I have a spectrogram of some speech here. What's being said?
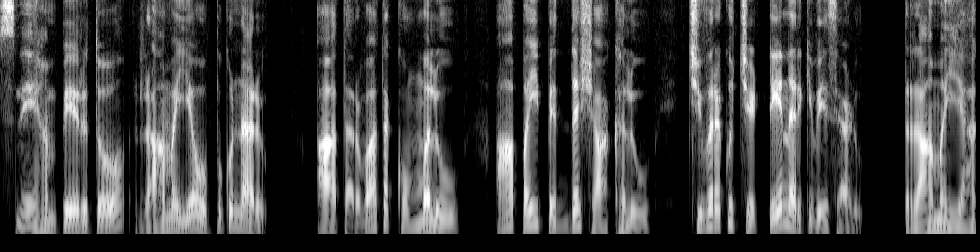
స్నేహం పేరుతో రామయ్య ఒప్పుకున్నారు. ఆ తర్వాత కొమ్మలు ఆపై పెద్ద శాఖలు చివరకు చెట్టే నరికివేశాడు. రామయ్య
